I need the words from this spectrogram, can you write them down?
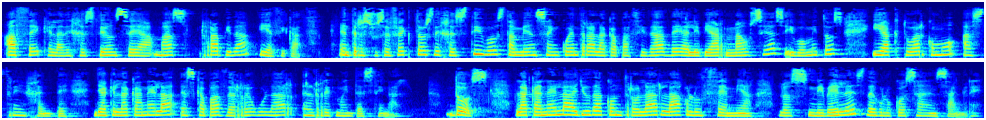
hace que la digestión sea más rápida y eficaz. Entre sus efectos digestivos también se encuentra la capacidad de aliviar náuseas y vómitos y actuar como astringente, ya que la canela es capaz de regular el ritmo intestinal. 2. La canela ayuda a controlar la glucemia, los niveles de glucosa en sangre.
